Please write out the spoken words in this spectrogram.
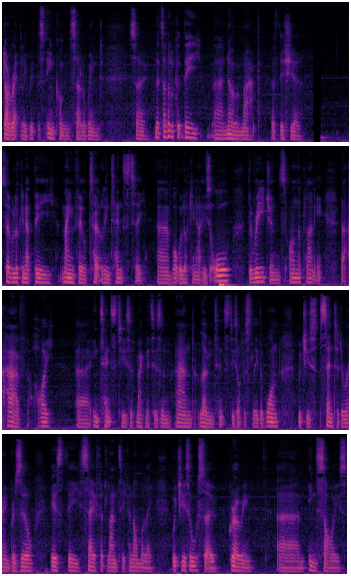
directly with this incoming solar wind. So let's have a look at the uh, NOAA map of this year. So we're looking at the main field total intensity. Um, what we're looking at is all the regions on the planet that have high uh, intensities of magnetism and low intensities. Obviously, the one which is centered around Brazil is the South Atlantic anomaly, which is also growing um, in size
